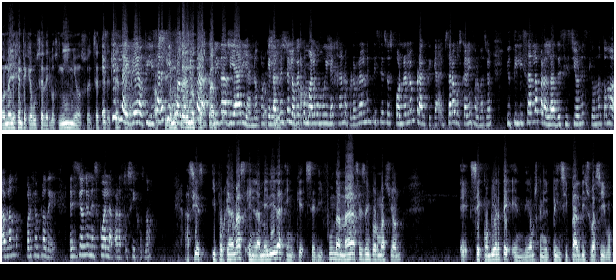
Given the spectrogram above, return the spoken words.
o no haya gente que abuse de los niños, etcétera, Es que es la idea, utilizar Así esa en información para tu vida diaria, ¿no? Porque Así la es. gente lo ve como algo muy lejano, pero realmente es eso, es ponerlo en práctica, empezar a buscar información y utilizarla para las decisiones que uno toma, hablando, por ejemplo, de la decisión de una escuela para tus hijos, ¿no? Así es, y porque además en la medida en que se difunda más esa información, eh, se convierte en, digamos que en el principal disuasivo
